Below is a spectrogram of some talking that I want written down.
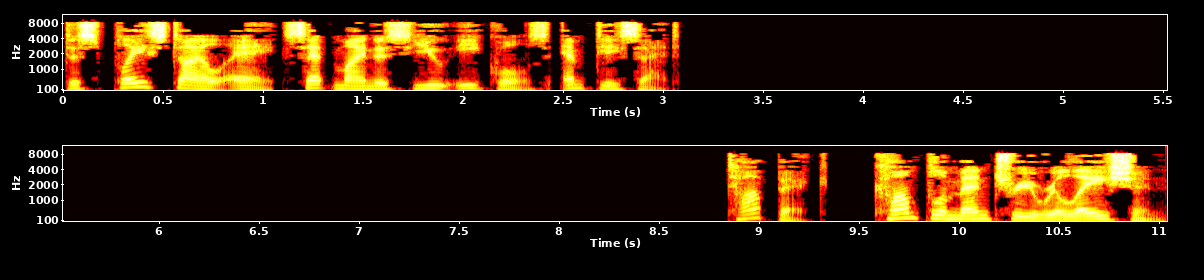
display style a set minus u equals empty set. Topic. Complementary relation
